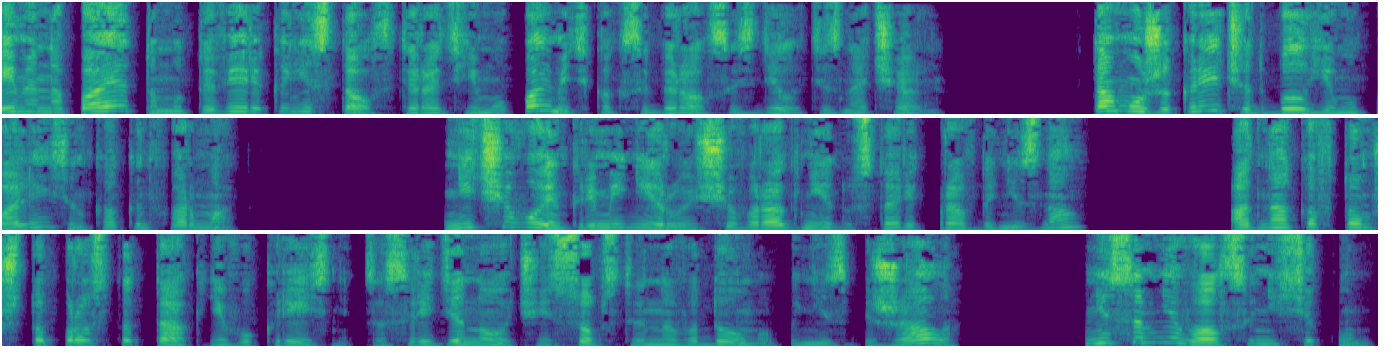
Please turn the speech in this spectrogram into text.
Именно поэтому-то Верик и не стал стирать ему память, как собирался сделать изначально. К тому же Кречет был ему полезен как информатор. Ничего инкриминирующего Рогнеду старик, правда, не знал, Однако в том, что просто так его крестница среди ночи из собственного дома бы не сбежала, не сомневался ни секунды.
